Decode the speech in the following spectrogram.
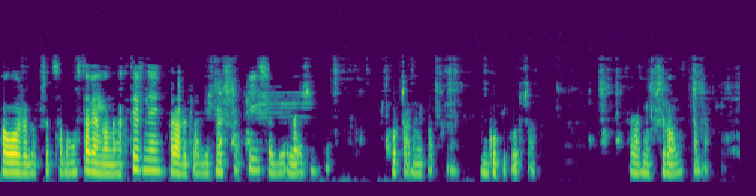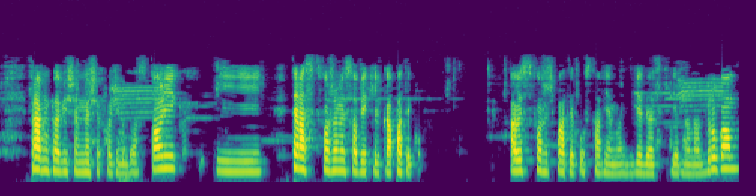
położę go przed sobą. Ustawiam go na aktywny, prawy klawisz myszy i sobie leży. Kurczak mnie popchnął. Głupi kurczak. Teraz mu przywalę. Dobra. Prawym klawiszem myszy wchodzimy do stolik i teraz stworzymy sobie kilka patyków. Aby stworzyć patyk ustawimy dwie deski jedną nad drugą.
